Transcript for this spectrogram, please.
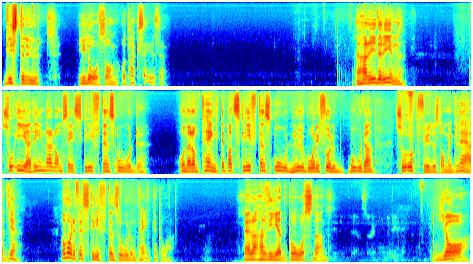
brister ut i lovsång och tacksägelse? När han rider in så erinrar de sig skriftens ord och när de tänkte på att skriftens ord nu går i fullbordan så uppfylldes de med glädje. Vad var det för skriftens ord de tänkte på? När han red på åsnan. Ja,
